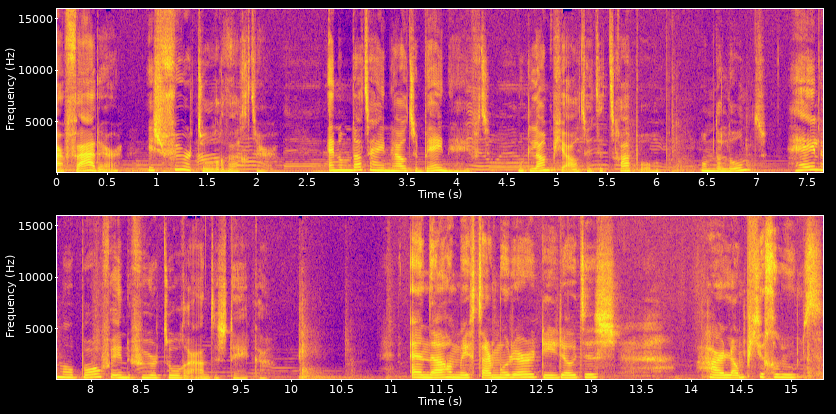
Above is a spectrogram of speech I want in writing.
Haar vader is vuurtorenwachter. En omdat hij een houten been heeft, moet Lampje altijd de trappen op om de lont helemaal boven in de vuurtoren aan te steken. En daarom heeft haar moeder, die dood is, haar lampje genoemd.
